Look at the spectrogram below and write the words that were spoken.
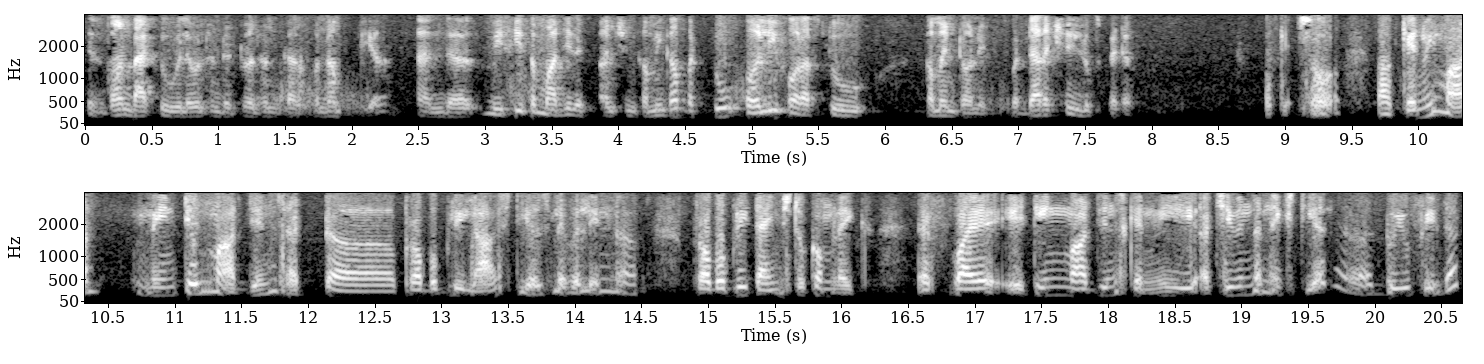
it's gone back to 1100, 1200 kind of a number, yeah? And uh, we see some margin expansion coming up, but too early for us to comment on it. But directionally looks better. Okay. So, uh, can we mar maintain margins at uh, probably last year's level in uh, probably times to come, like FY18 margins, can we achieve in the next year? Uh, do you feel that?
